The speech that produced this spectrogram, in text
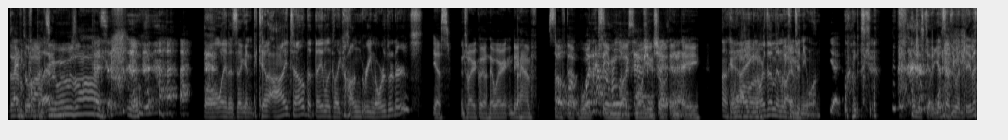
The I'm talking to party moves on. Well, wait a second. Can I tell that they look like hungry northerners? Yes, it's very clear. They're wearing. They uh, have stuff Well, that would we'd seem like more useful in a. Okay, I ignore them and we I'm- continue on. yeah. I'm just kidding. I'm just kidding. You said you wouldn't do that.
